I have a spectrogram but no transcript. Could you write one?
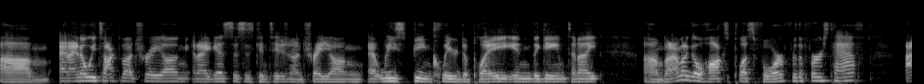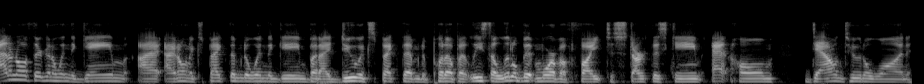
Um, and I know we talked about Trae Young, and I guess this is contingent on Trae Young at least being cleared to play in the game tonight. Um, but I'm going to go Hawks plus four for the first half. I don't know if they're going to win the game. I, I, don't expect them to win the game, but I do expect them to put up at least a little bit more of a fight to start this game at home, down two to one.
